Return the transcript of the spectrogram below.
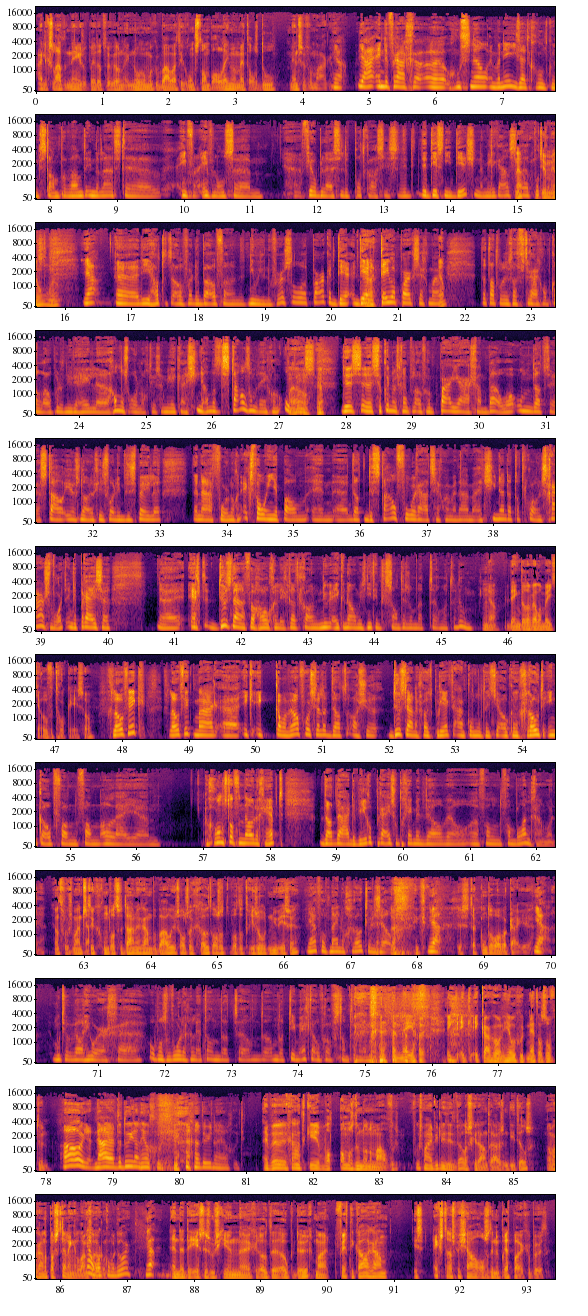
eigenlijk slaat het nergens op. Hè, dat we gewoon enorme gebouwen uit de grond stampen. Alleen maar met als doel mensen vermaken. Ja, ja en de vraag uh, hoe snel en wanneer je ze uit de grond kunt stampen. Want in de laatste, uh, een, van, een van onze uh, veel beluisterde podcasts is de, de, Disney Dish. Een Amerikaanse ja, podcast. Jim Hill. Ja. ja. Die had het over de bouw van het nieuwe Universal Park. Het derde, derde ja. themapark, zeg maar. Dat dat wel eens wat vertraging op kan lopen. Dat nu de hele handelsoorlog tussen Amerika en China. Omdat het staal zo meteen gewoon op oh, is. Ja. Dus uh, ze kunnen waarschijnlijk wel over een paar jaar gaan bouwen. Omdat uh, staal eerst nodig is voor Olympische Spelen. Daarna voor nog een expo in Japan. En dat de staalvoorraad, zeg maar met name uit China. Dat dat gewoon schaars wordt. En de prijzen echt dusdanig veel hoger liggen dat het gewoon nu economisch niet interessant is om dat, om dat te doen. Ja, ik denk dat er wel een beetje overtrokken is hoor. Geloof ik, geloof ik. Maar uh, ik, ik kan me wel voorstellen dat als je dusdanig grote projecten aankondigt, dat je ook een grote inkoop van, van allerlei uh, grondstoffen nodig hebt. Dat daar de wereldprijs op een gegeven moment wel, wel uh, van, van belang gaan worden. Ja, want volgens mij het ja. stuk grond dat ze daar nu gaan bebouwen is al zo groot als het, wat het resort nu is. Hè? Ja, volgens mij nog groter ja. zelfs. ja. Dus daar komt al wel bij kijken. ja moeten we wel heel erg uh, op onze woorden gaan letten. Omdat, uh, omdat, omdat Tim echt overal verstand van heeft. nee, hoor. Ik, ik, ik kan gewoon heel goed net alsof doen. Oh, ja, nou ja, dat doe je dan heel goed. dat doe je dan heel goed. Hey, we gaan het een keer wat anders doen dan normaal. Volgens mij hebben jullie dit wel eens gedaan trouwens in details. Maar we gaan een paar stellingen langs Ja hoor, kom maar door. Ja. En de, de eerste is misschien een uh, grote open deur. Maar verticaal gaan is extra speciaal als het in een pretpark gebeurt.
